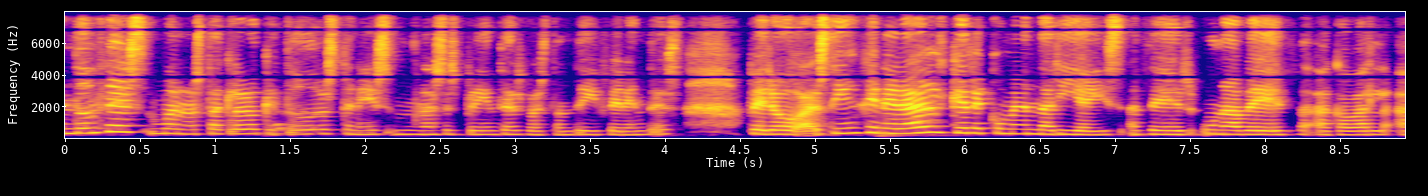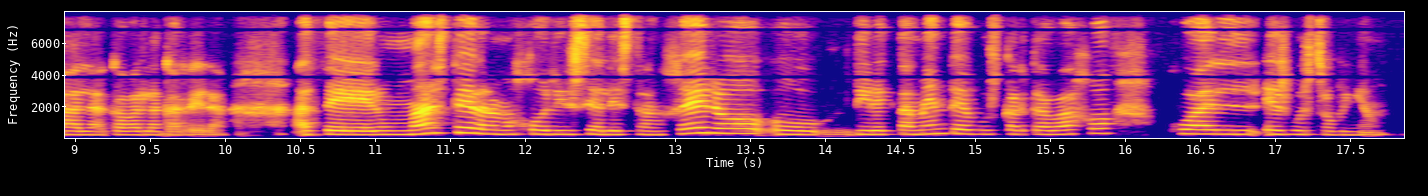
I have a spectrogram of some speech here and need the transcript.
Entonces, bueno, está claro que todos tenéis unas experiencias bastante diferentes, pero así en general, ¿qué recomendaríais hacer una vez acabar, al acabar la carrera? ¿Hacer un máster, a lo mejor irse al extranjero o directamente buscar trabajo? ¿Cuál es vuestra opinión?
